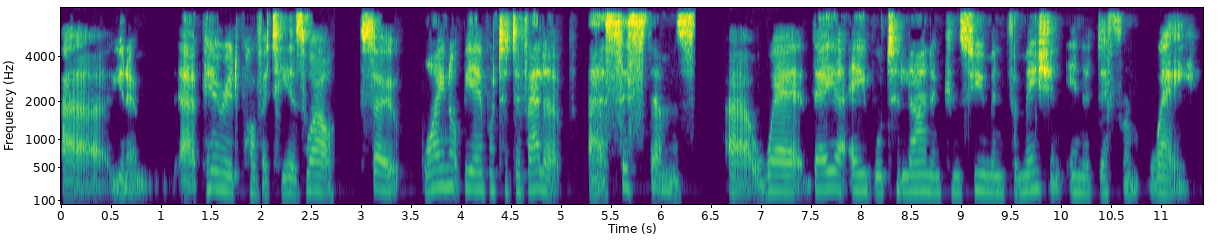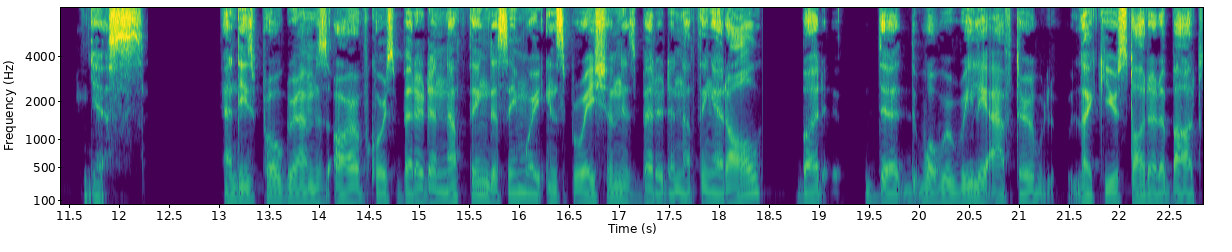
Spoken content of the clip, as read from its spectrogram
uh, you know uh, period poverty as well. So why not be able to develop uh, systems uh, where they are able to learn and consume information in a different way? Yes. And these programs are, of course, better than nothing, the same way inspiration is better than nothing at all. But the, what we're really after, like you started about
